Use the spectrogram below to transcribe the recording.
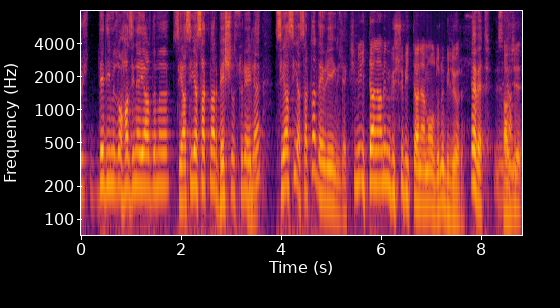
e, dediğimiz o hazine yardımı, siyasi yasaklar 5 yıl süreyle siyasi yasaklar devreye girecek. şimdi iddianamenin güçlü bir iddianame olduğunu biliyoruz. Evet. Savcı yani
